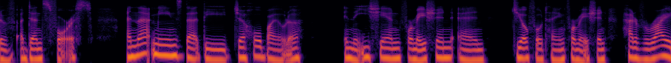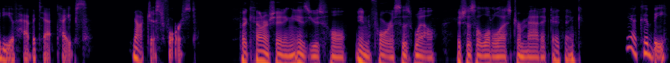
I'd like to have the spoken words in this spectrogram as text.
of a dense forest. And that means that the Jehol biota in the Yixian Formation and Jiufotang Formation had a variety of habitat types. not just forest. But counter shading is useful in forests as well. It's just a little less dramatic, I think. Yeah, it could be.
